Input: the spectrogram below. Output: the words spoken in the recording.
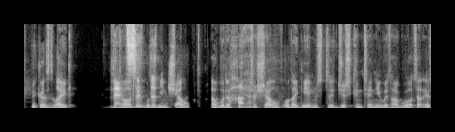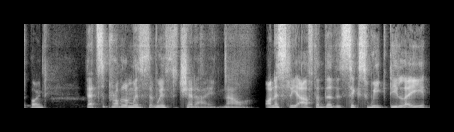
because like that's God, it would have been shelved. I would have had Yeah. to shelve other games to just continue with Hogwarts at this point. That's the problem with with Jedi now. Honestly, after the, the six week delay,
